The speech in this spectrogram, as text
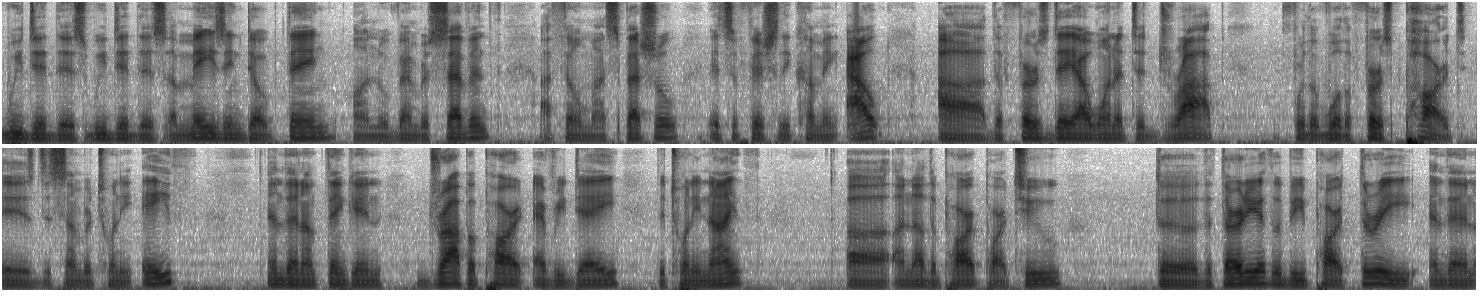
we did this we did this amazing dope thing on November 7th. I filmed my special. It's officially coming out. Uh the first day I wanted to drop for the well the first part is December 28th and then I'm thinking drop a part every day. The 29th, uh, another part, part two. The the 30th would be part three, and then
